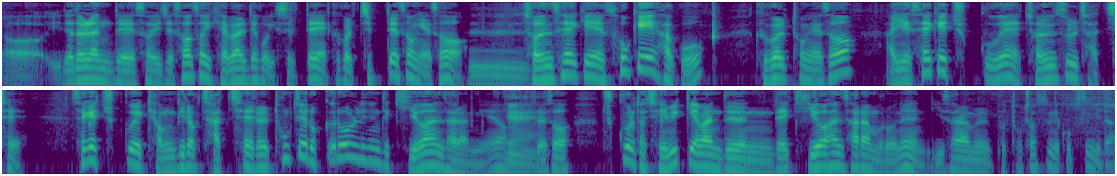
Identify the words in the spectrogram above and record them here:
어, 네덜란드에서 이제 서서히 개발되고 있을 때 그걸 집대성에서 음. 전 세계에 소개하고 그걸 통해서 아예 세계 축구의 전술 자체, 세계 축구의 경기력 자체를 통째로 끌어올리는 데 기여한 사람이에요. 예. 그래서 축구를 더 재밌게 만드는 데 기여한 사람으로는 이 사람을 보통 첫순위에 꼽습니다.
